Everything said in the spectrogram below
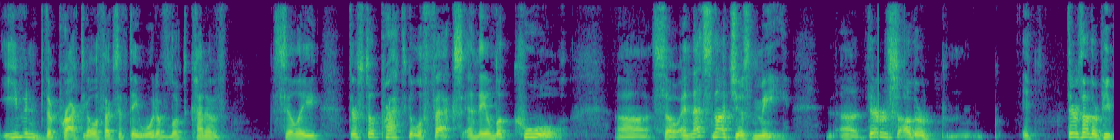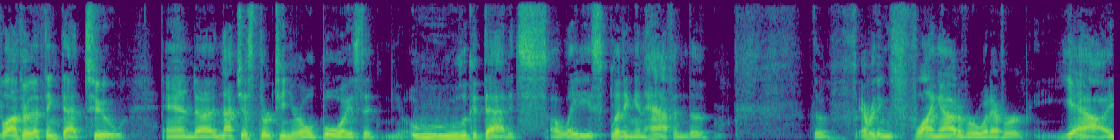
even the practical effects, if they would have looked kind of silly, they're still practical effects and they look cool. Uh, so, and that's not just me. Uh, there's other it, there's other people out there that think that too, and uh, not just 13 year old boys that ooh look at that it's a lady splitting in half and the the everything's flying out of her or whatever. Yeah,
